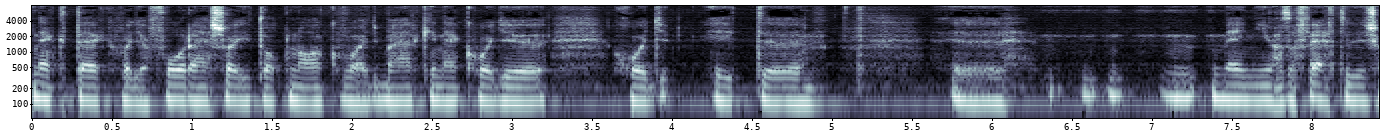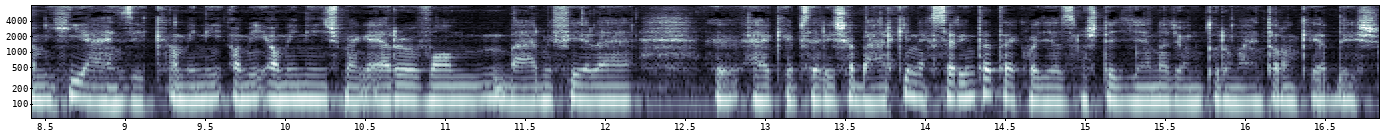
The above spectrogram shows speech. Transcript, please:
nektek, vagy a forrásaitoknak, vagy bárkinek, hogy, hogy itt mennyi az a fertőzés, ami hiányzik, ami, ami, ami nincs meg, erről van bármiféle elképzelése bárkinek szerintetek, vagy ez most egy ilyen nagyon tudománytalan kérdés?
